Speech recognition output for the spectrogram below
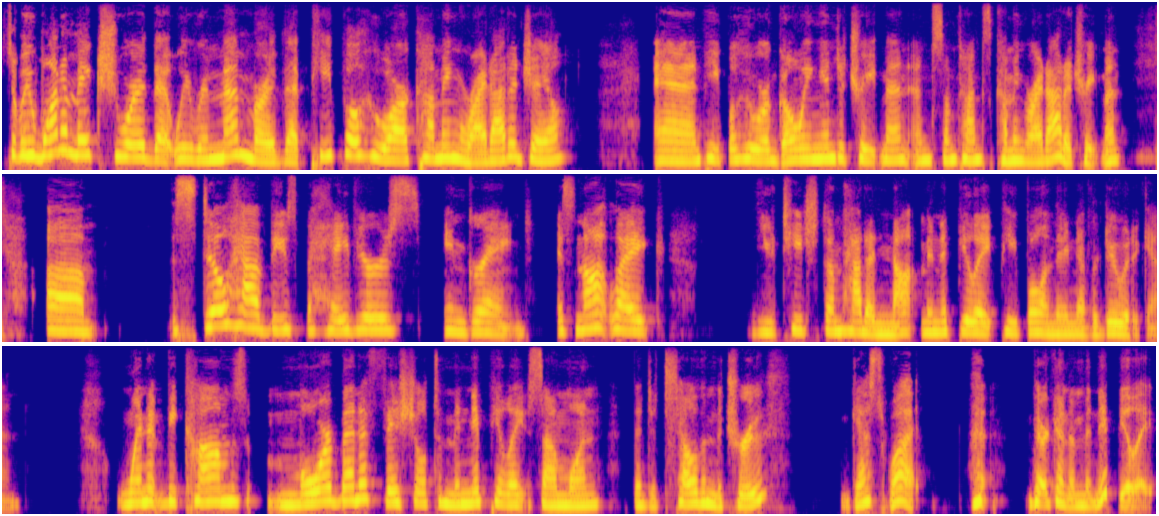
So we want to make sure that we remember that people who are coming right out of jail and people who are going into treatment and sometimes coming right out of treatment um, still have these behaviors ingrained. It's not like you teach them how to not manipulate people and they never do it again. When it becomes more beneficial to manipulate someone than to tell them the truth guess what? They're going to manipulate.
